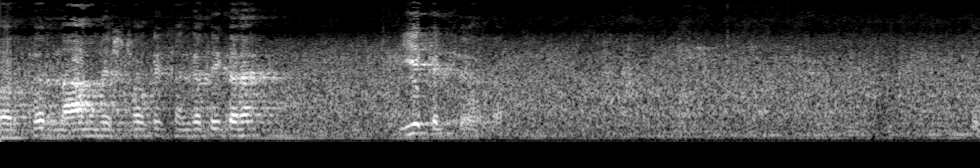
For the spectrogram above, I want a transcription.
और फिर नाम निष्ठों की संगति करें। ये कैसे होगा तो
